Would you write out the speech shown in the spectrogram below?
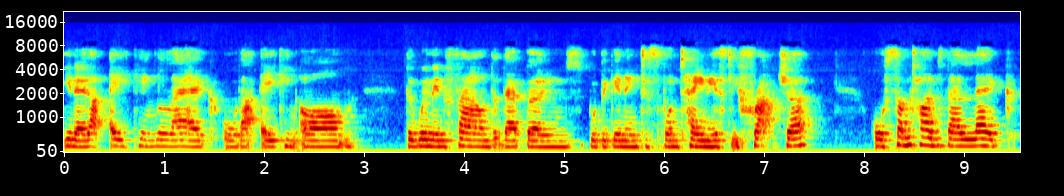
you know, that aching leg or that aching arm, the women found that their bones were beginning to spontaneously fracture, or sometimes their leg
